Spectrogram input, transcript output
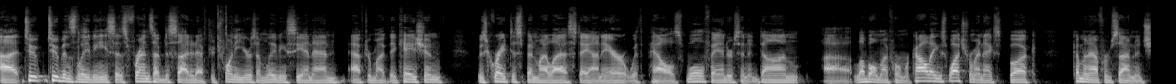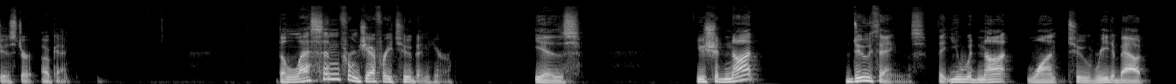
Uh, Toobin's leaving. He says, Friends, I've decided after 20 years I'm leaving CNN after my vacation. It was great to spend my last day on air with pals Wolf, Anderson, and Don. Uh, love all my former colleagues. Watch for my next book. Coming out from Simon & Schuster. Okay. The lesson from Jeffrey Toobin here is you should not do things that you would not want to read about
